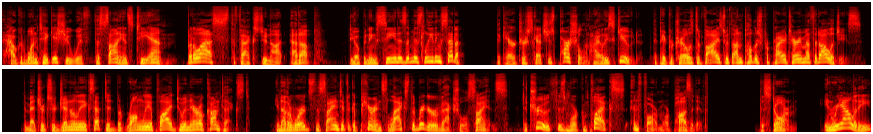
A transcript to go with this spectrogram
How could one take issue with the science TM? But alas, the facts do not add up. The opening scene is a misleading setup. The character sketch is partial and highly skewed. The paper trail is devised with unpublished proprietary methodologies. The metrics are generally accepted but wrongly applied to a narrow context. In other words, the scientific appearance lacks the rigor of actual science. The truth is more complex and far more positive. The storm. In reality,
